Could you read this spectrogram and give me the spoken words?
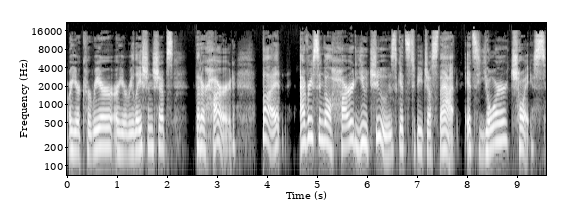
or your career or your relationships that are hard. But every single hard you choose gets to be just that it's your choice.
